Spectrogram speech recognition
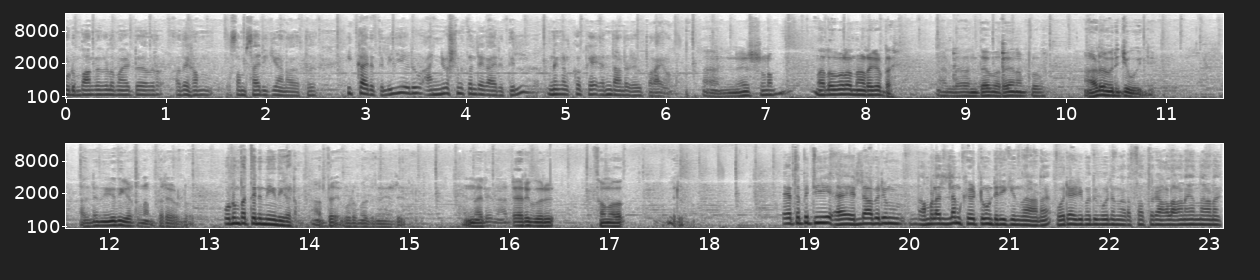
കുടുംബാംഗങ്ങളുമായിട്ട് അവർ അദ്ദേഹം സംസാരിക്കുകയാണ് അകത്ത്. ഇക്കാര്യത്തിൽ ഈ ഒരു അന്വേഷണത്തിന്റെ കാര്യത്തിൽ നിങ്ങൾക്കൊക്കെ എന്താണ് ഒരു അഭിപ്രായമുള്ളത് അന്വേഷണം നല്ലതുപോലെ നടക്കട്ടെ. അല്ല എന്താ പറയാനപ്പോൾ ആൾ മരിച്ചു പോയില്ലേ? അതിന്റെ നീതി കിട്ടണം അത്രേ ഉള്ളൂ. കുടുംബത്തിന് നീതി കിട്ടണം. അത് കുടുംബത്തിന് നീതി എന്നാലേ നാട്ടുകാർക്ക് ഒരു സമ്മതം വരും. അദ്ദേഹത്തെപ്പറ്റി പറ്റി എല്ലാവരും നമ്മളെല്ലാം കേട്ടുകൊണ്ടിരിക്കുന്നതാണ്. ഒരഴിമതി പോലും നടത്താത്ത ഒരാളാണ് എന്നാണ്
